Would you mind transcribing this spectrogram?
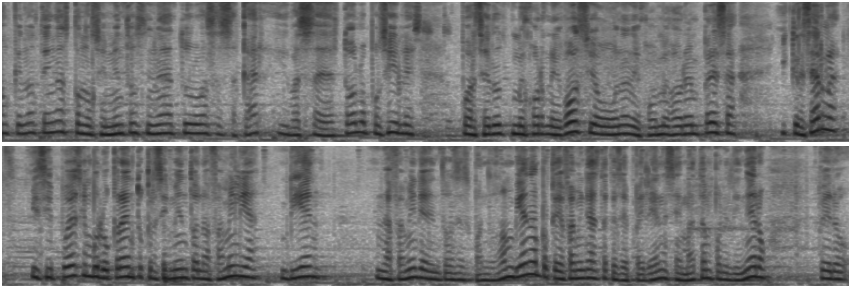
aunque no tengas conocimientos ni nada, tú lo vas a sacar y vas a hacer todo lo posible por hacer un mejor negocio o una mejor, empresa y crecerla. Y si puedes involucrar en tu crecimiento a la familia, bien, en la familia, entonces cuando son bien, porque hay familias hasta que se pelean y se matan por el dinero, pero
